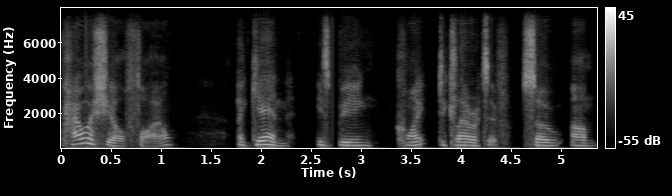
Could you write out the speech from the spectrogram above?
PowerShell file, again, is being quite declarative. So um,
